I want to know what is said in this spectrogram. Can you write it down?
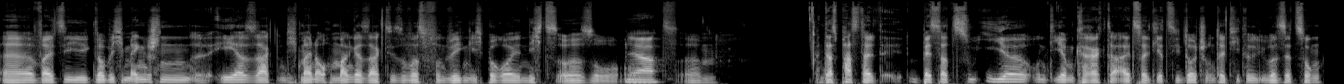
Äh, weil sie, glaube ich, im Englischen äh, eher sagt, und ich meine auch im Manga sagt sie sowas von wegen, ich bereue nichts oder so. Ja. Und, ähm, das passt halt besser zu ihr und ihrem Charakter als halt jetzt die deutsche Untertitelübersetzung.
